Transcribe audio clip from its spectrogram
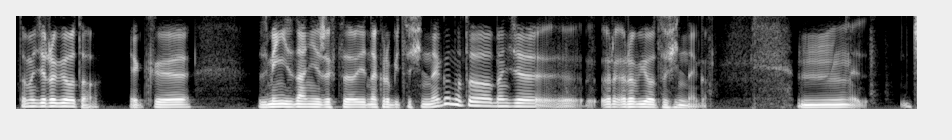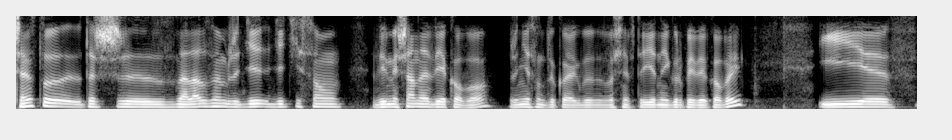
to będzie robiło to. Jak y, zmieni zdanie, że chce jednak robić coś innego, no to będzie y, robiło coś innego. Mm, często też y, znalazłem, że dzie dzieci są wymieszane wiekowo, że nie są tylko jakby właśnie w tej jednej grupie wiekowej i w,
